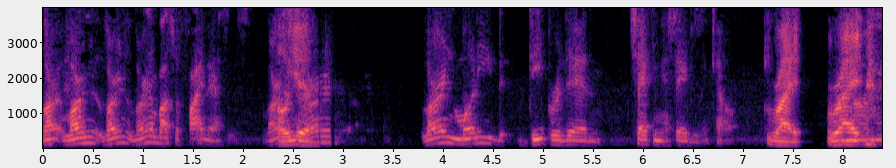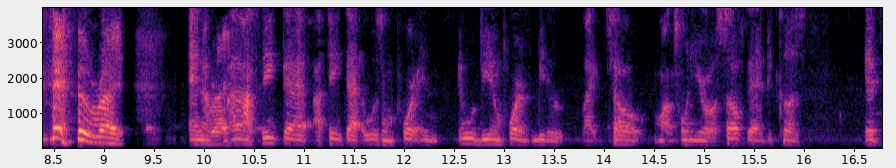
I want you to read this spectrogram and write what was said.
learn learn learn learn about your finances. Learn, Oh, yeah. learn, learn money d- deeper than checking and savings account. right. Right. Um, right. And, Right. and I think that I think that it was important. It would be important for me to like tell my 20 year old self that because if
